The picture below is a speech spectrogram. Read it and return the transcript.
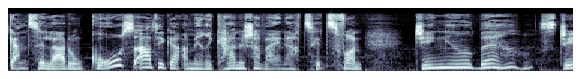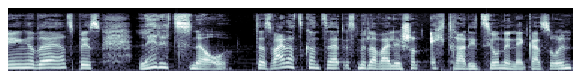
ganze Ladung großartiger amerikanischer Weihnachtshits von Jingle Bells, Jingle Bells bis Let It Snow das Weihnachtskonzert ist mittlerweile schon echt Tradition in Neckarsulm.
